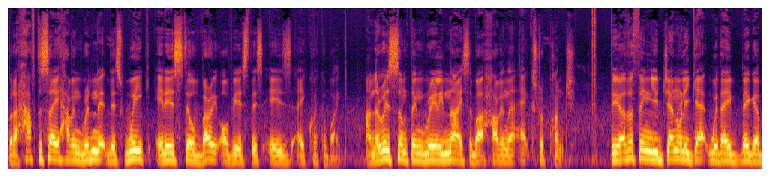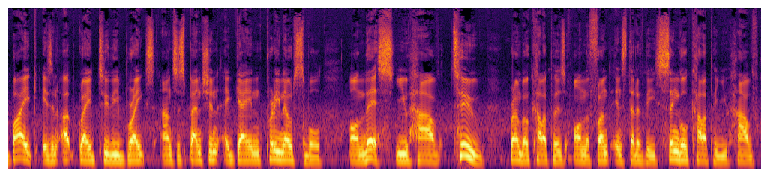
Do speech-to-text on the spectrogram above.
but I have to say, having ridden it this week, it is still very obvious this is a quicker bike. And there is something really nice about having that extra punch. The other thing you generally get with a bigger bike is an upgrade to the brakes and suspension. Again, pretty noticeable on this. You have two Brembo calipers on the front instead of the single caliper you have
